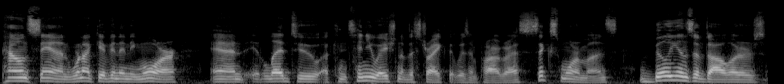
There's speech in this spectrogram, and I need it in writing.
pound sand, we're not giving any more. And it led to a continuation of the strike that was in progress, six more months, billions of dollars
